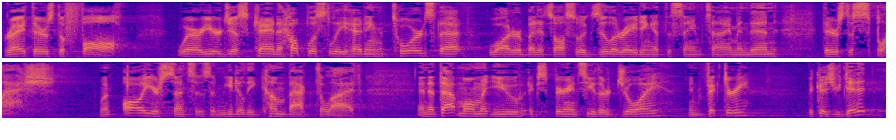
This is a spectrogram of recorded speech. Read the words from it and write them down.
right? There's the fall where you're just kind of helplessly heading towards that water, but it's also exhilarating at the same time. And then there's the splash when all your senses immediately come back to life. And at that moment, you experience either joy and victory because you did it,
